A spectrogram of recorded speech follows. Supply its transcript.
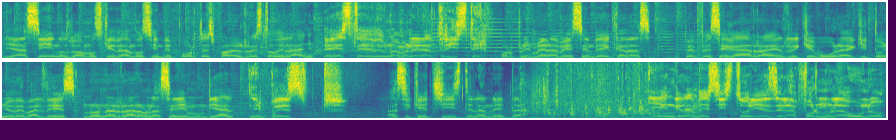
Y así nos vamos quedando sin deportes para el resto del año. Este de una manera triste. Por primera vez en décadas, Pepe Segarra, Enrique Burak y Toño de Valdés no narraron la Serie Mundial. Y pues... Así que chiste, la neta. Y en grandes historias de la Fórmula 1,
